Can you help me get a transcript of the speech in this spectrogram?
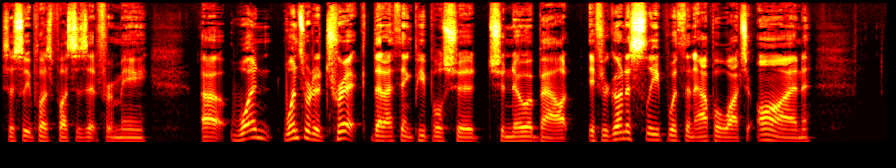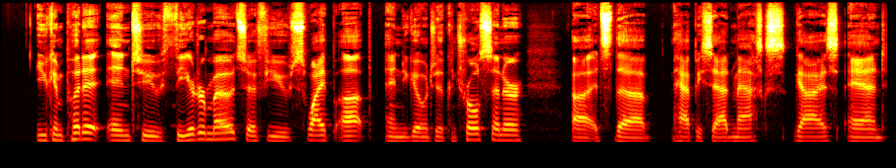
So Sleep Plus Plus is it for me. Uh, one one sort of trick that I think people should should know about if you're going to sleep with an Apple Watch on, you can put it into theater mode. So if you swipe up and you go into the control center, uh, it's the happy sad masks guys and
